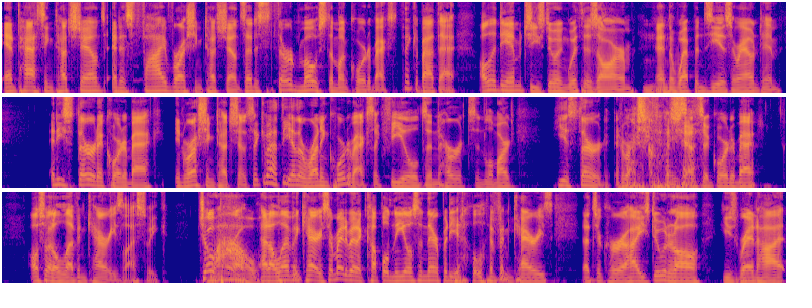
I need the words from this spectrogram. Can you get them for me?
and passing touchdowns and has five rushing touchdowns. That is third most among quarterbacks. Think about that. All the damage he's doing with his arm Mm-hmm. and the weapons he has around him. And he's third at quarterback in rushing touchdowns. Think about the other running quarterbacks like Fields and Hurts and Lamar. He is third in rushing touchdowns at quarterback. Also had 11 carries last week. Joe Wow. Burrow had 11 carries. There might have been a couple kneels in there, but he had 11 carries. That's a career high. He's doing it all. He's red hot.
